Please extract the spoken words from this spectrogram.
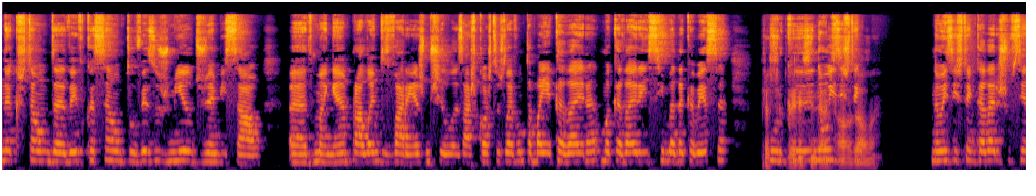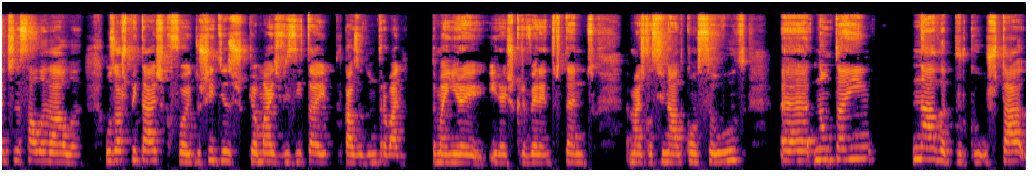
na questão da, da educação, tu vês os miúdos em Bissau, uh, de manhã, para além de levarem as mochilas às costas, levam também a cadeira, uma cadeira em cima da cabeça, para porque não existem, não existem cadeiras suficientes na sala de aula. Os hospitais, que foi dos sítios que eu mais visitei por causa de um trabalho também irei, irei escrever, entretanto, mais relacionado com saúde, uh, não têm nada, porque o, Estado,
